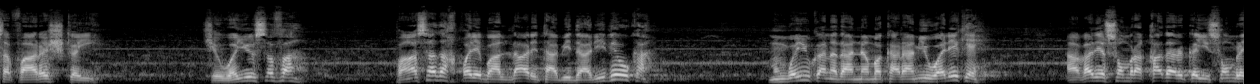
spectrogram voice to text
سفارش کوي چې و یوسفه پاسه د خپل بالدارې تابعداري دې وکړه مونږ ویو که نه دا نمک حرامي ولې کې هغه دې څومره قدر کوي څومره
